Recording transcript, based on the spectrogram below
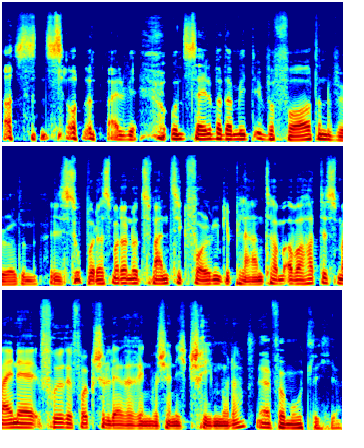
lassen sollen, weil wir uns selber damit überfordern würden. Es ist super, dass wir da nur 20 Folgen geplant haben, aber hat das meine frühere Volksschullehrerin wahrscheinlich geschrieben, oder? Ja, vermutlich, ja.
